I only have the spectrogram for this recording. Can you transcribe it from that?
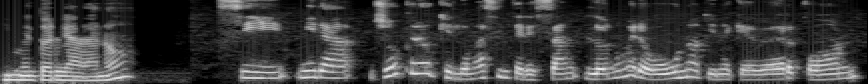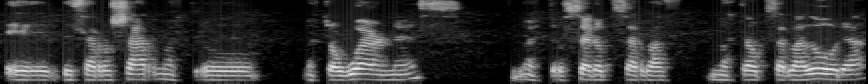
mentoreada, ¿no? Sí, mira, yo creo que lo más interesante, lo número uno tiene que ver con eh, desarrollar nuestro, nuestro awareness, nuestro ser observa, nuestra observadora,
